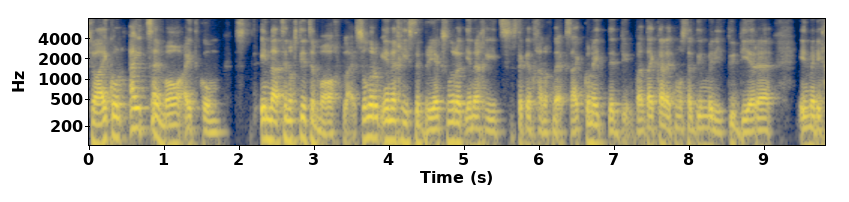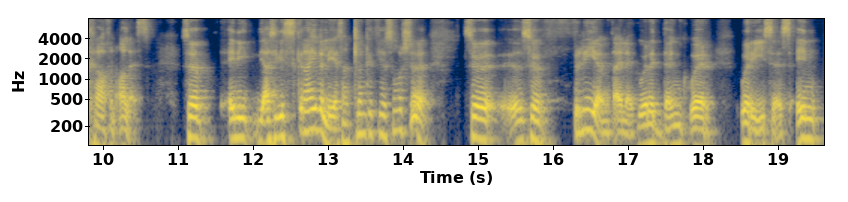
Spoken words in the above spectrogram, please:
So hy kon uit sy ma uitkom en dat sy nog steeds 'n maag bly sonder om enigiets te breek, sonder dat enigiets stukkend gaan of niks. Hy kon net dit doen want hy kan dit mos net doen met die toe deure en met die graf en alles. So en die as jy die skrywe lees, dan klink dit vir jou sommer so so so vreemd eintlik hoe hulle dink oor oor Jesus. En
